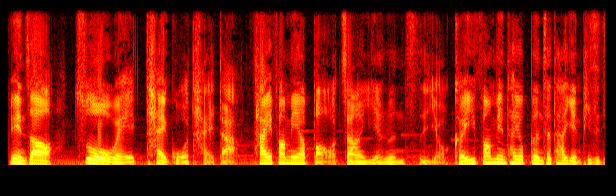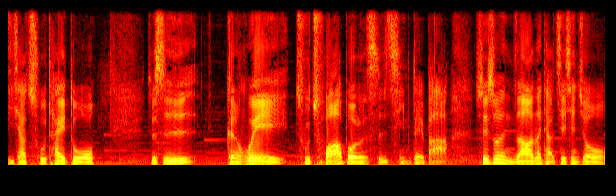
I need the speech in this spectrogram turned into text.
因为你知道，作为泰国台大，他一方面要保障言论自由，可一方面他又不能在他眼皮子底下出太多，就是。可能会出 trouble 的事情，对吧？所以说，你知道那条界线就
